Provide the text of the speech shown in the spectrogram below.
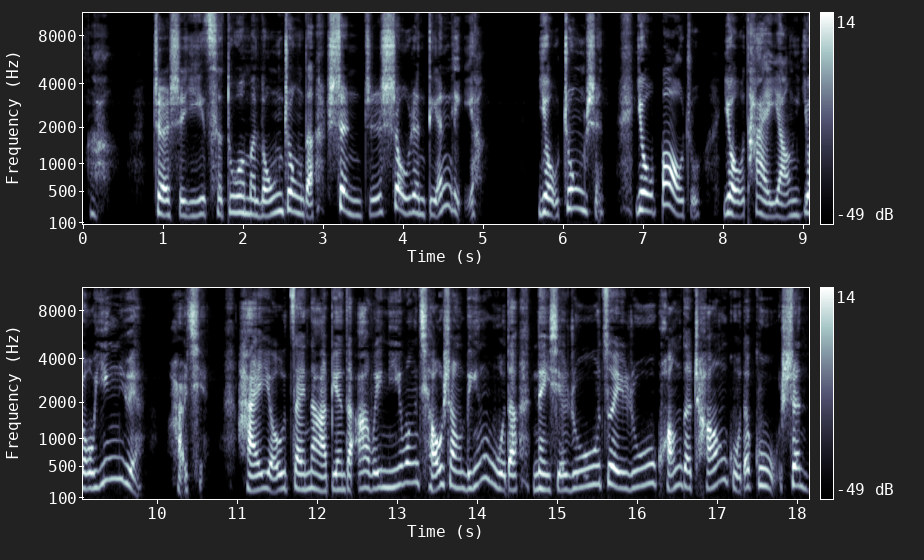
啊，这是一次多么隆重的圣职受任典礼呀！有钟声，有爆竹，有太阳，有音乐，而且还有在那边的阿维尼翁桥上领舞的那些如醉如狂的长鼓的鼓声。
